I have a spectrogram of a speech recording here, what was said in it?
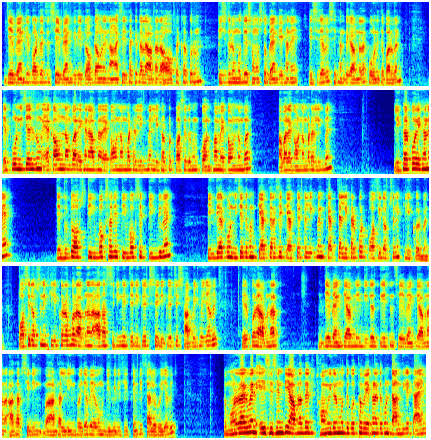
যে ব্যাংকে করতে চাচ্ছেন সেই ব্যাংক যদি ড্রপ ডাউনে না এসে থাকে, তাহলে আপনারা অপেক্ষা করুন। কিছুদিনের মধ্যে সমস্ত ব্যাংক এখানে এসে যাবে, সেখান থেকে আপনারা করে নিতে পারবেন। এরপর নিচে আছে দেখুন অ্যাকাউন্ট নাম্বার এখানে আপনার অ্যাকাউন্ট নাম্বারটা লিখবেন, লেখার পর পাশে দেখুন কনফার্ম অ্যাকাউন্ট নাম্বার আবার অ্যাকাউন্ট নাম্বারটা লিখবেন। লেখার পর এখানে যে দুটো টিক বক্স আছে টিক বক্সে টিক দিবেন। টিক দেওয়ার পর নিচে দেখুন ক্যাপচার আছে। ক্যাপচারটা লিখবেন। ক্যাপচার লেখার পর পসিড অপশনে ক্লিক করবেন। পসিড অপশানে ক্লিক করার পর আপনার আধার সিডিংয়ের যে রিকোয়েস্ট সেই রিকোয়েস্টটি সাবমিট হয়ে যাবে। এরপরে আপনার যে ব্যাংকে আপনি ডিটেলস দিয়েছেন, সেই ব্যাংকে আপনার আধার সিডিং বা আধার লিঙ্ক হয়ে যাবে এবং ডিবিডি সিস্টেমটি চালু হয়ে যাবে। তো মনে রাখবেন, এই সেশনটি আপনাদের ছ মিনিটের মধ্যে করতে হবে। এখানে দেখুন, ডান দিকে টাইম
